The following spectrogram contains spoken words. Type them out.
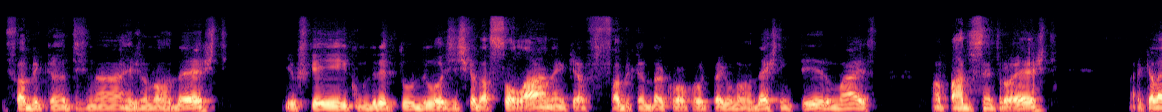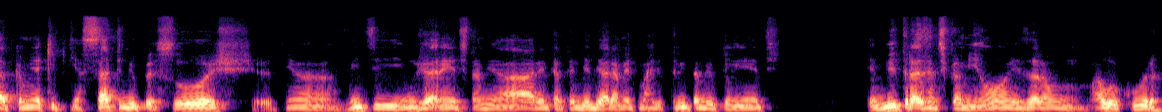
dos fabricantes na região Nordeste. Eu fiquei como diretor de logística da Solar, né, que é a fabricante da Coca-Cola que pega o Nordeste inteiro, mais uma parte do Centro-Oeste. Naquela época, minha equipe tinha 7 mil pessoas, eu tinha 21 gerentes na minha área, então atendia diariamente mais de 30 mil clientes, tinha 1.300 caminhões, era uma loucura,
